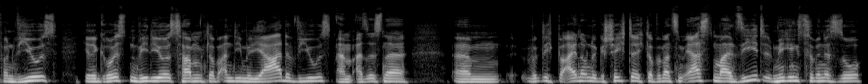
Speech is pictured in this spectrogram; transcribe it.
von Views. Ihre größten Videos haben, ich glaube, an die Milliarde Views. Ähm, also ist eine ähm, wirklich beeindruckende Geschichte. Ich glaube, wenn man zum ersten Mal sieht, mir ging es zumindest so,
